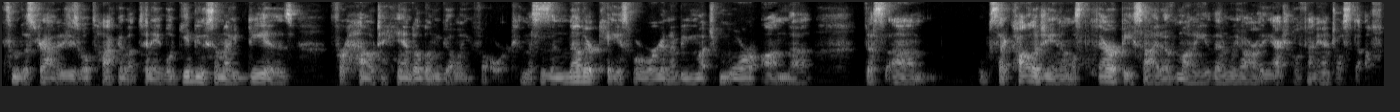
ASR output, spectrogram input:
some of the strategies we'll talk about today will give you some ideas for how to handle them going forward. And this is another case where we're going to be much more on the this um, psychology and almost therapy side of money than we are the actual financial stuff.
